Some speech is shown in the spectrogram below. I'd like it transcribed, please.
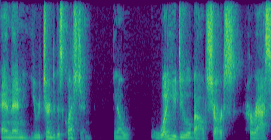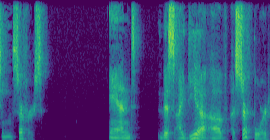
And then you return to this question you know what do you do about sharks harassing surfers? And this idea of a surfboard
